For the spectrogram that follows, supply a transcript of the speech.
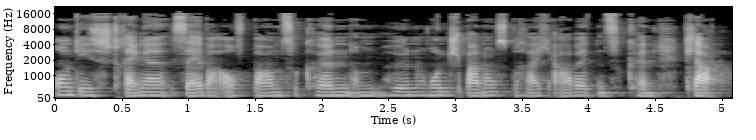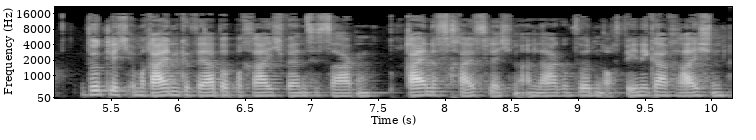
um die Stränge selber aufbauen zu können, um höhen, hohen Spannungsbereich arbeiten zu können. Klar, wirklich im reinen Gewerbebereich, wenn Sie sagen, reine Freiflächenanlage würden auch weniger reichen.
